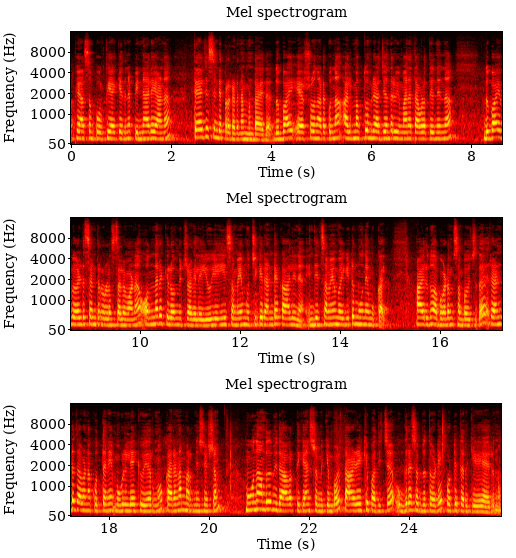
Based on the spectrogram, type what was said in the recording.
അഭ്യാസം പൂർത്തിയാക്കിയതിന് പിന്നാലെയാണ് തേജസിന്റെ പ്രകടനം ഉണ്ടായത്. ദുബായ് എയർ ഷോ നടക്കുന്ന അൽമക്തൂം രാജ്യാന്തര വിമാനത്താവളത്തിൽ നിന്ന് ദുബായ് വേൾഡ് സെന്റർ ഉള്ള സ്ഥലമാണ്. ഒന്നര കിലോമീറ്റർ അകലെ യു എ ഇ സമയം ഉച്ചയ്ക്ക് രണ്ടേ കാലിന് ഇന്ത്യൻ സമയം വൈകിട്ട് മൂന്നേ മുക്കാൽ. ആയിരുന്നു അപകടം സംഭവിച്ചത്. രണ്ട് തവണ കുത്തനെ മുകളിലേക്ക് ഉയർന്നു. കരണം മറിഞ്ഞ ശേഷം മൂന്നാമതും ഇത് ആവർത്തിക്കാൻ ശ്രമിക്കുമ്പോൾ താഴേക്ക് പതിച്ച് ഉഗ്രശബ്ദത്തോടെ പൊട്ടിത്തെറിക്കുകയായിരുന്നു.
